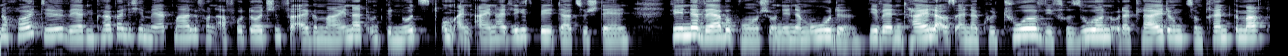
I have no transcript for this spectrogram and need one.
Noch heute werden körperliche Merkmale von Afrodeutschen verallgemeinert und genutzt, um ein einheitliches Bild darzustellen, wie in der Werbebranche und in der Mode. Hier werden Teile aus einer Kultur wie Frisuren oder Kleidung zum Trend gemacht,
